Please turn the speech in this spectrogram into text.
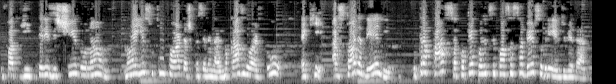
do fato de ter existido ou não. Não é isso que importa, acho que para ser lendário. No caso do Arthur, é que a história dele ultrapassa qualquer coisa que você possa saber sobre ele de verdade.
